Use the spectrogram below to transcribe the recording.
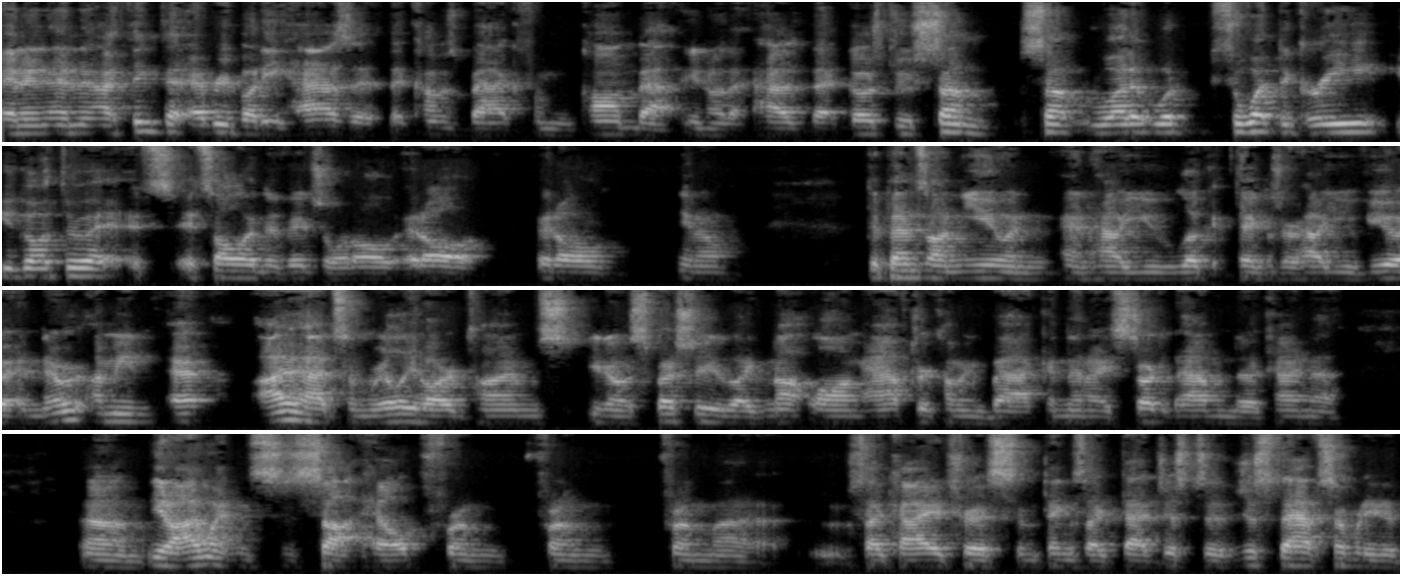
and and I think that everybody has it that comes back from combat. You know that has that goes through some some what it would to what degree you go through it. It's it's all individual. It all it all it all you know depends on you and and how you look at things or how you view it. And there, I mean, eh, I had some really hard times. You know, especially like not long after coming back, and then I started having to kind of, um, you know, I went and sought help from from from uh, psychiatrists and things like that just to just to have somebody to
